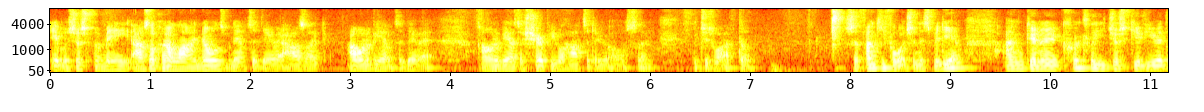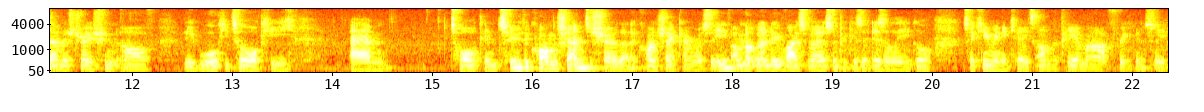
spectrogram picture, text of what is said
It was just for me. I was looking online. No one's been able to do it. I was like, I want to be able to do it. I want to be able to show people how to do it also, which is what I've done. So thank you for watching this video. I'm going to quickly just give you a demonstration of the walkie-talkie um, talking to the Quansheng to show that the Quansheng can receive. I'm not going to do vice versa because it is illegal to communicate on the PMR frequency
